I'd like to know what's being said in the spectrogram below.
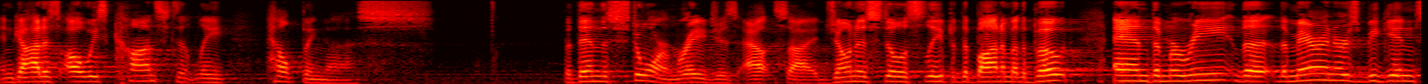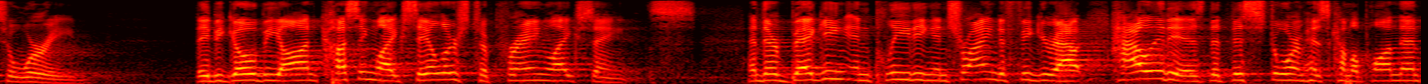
And God is always constantly helping us. But then the storm rages outside. Jonah is still asleep at the bottom of the boat, and the, marine, the, the mariners begin to worry. They go beyond cussing like sailors to praying like saints. And they're begging and pleading and trying to figure out how it is that this storm has come upon them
